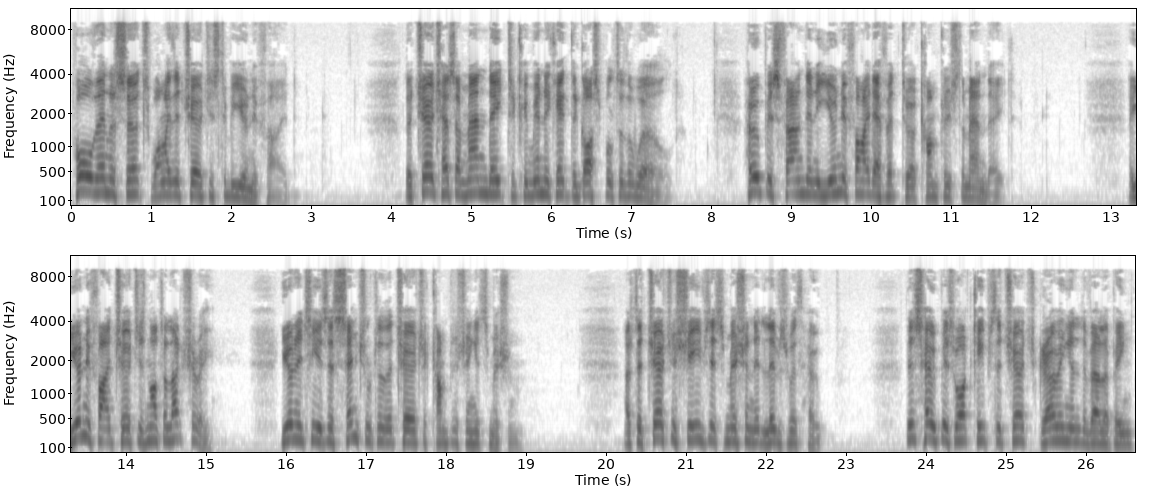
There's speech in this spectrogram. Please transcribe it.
Paul then asserts why the church is to be unified. The church has a mandate to communicate the gospel to the world. Hope is found in a unified effort to accomplish the mandate. A unified church is not a luxury. Unity is essential to the church accomplishing its mission. As the church achieves its mission, it lives with hope. This hope is what keeps the church growing and developing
